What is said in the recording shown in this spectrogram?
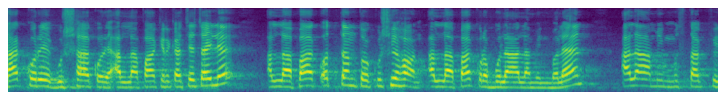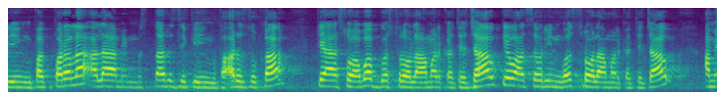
রাগ করে, গুসা করে, আল্লাহ পাকের কাছে চাইলে আল্লাহ পাক অত্যন্ত খুশি হন। আল্লাহ পাক রব্বুল্লা আলমিন বলেন, আলা আমি মুস্তাক ফিরিং ফাক পারালা আলা আমি মুস্তার জিকিং ফারুজুকা কে আসো অভাবগ্রস্তওয়ালা আমার কাছে চাও, কেউ আসো ঋণগ্রস্তওয়ালা আমার কাছে চাও, আমি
